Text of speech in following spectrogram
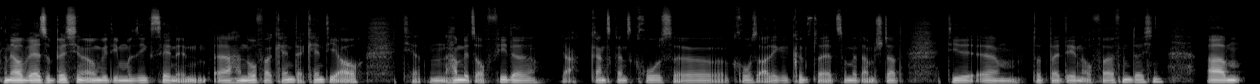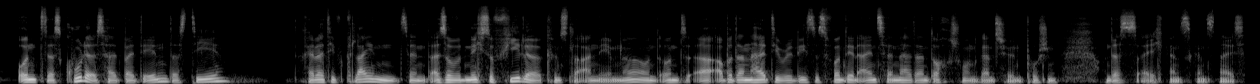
Genau, wer so ein bisschen irgendwie die Musikszene in äh, Hannover kennt, der kennt die auch. Die hatten, haben jetzt auch viele ja, ganz, ganz große, großartige Künstler jetzt so mit am Start, die ähm, dort bei denen auch veröffentlichen. Ähm, und das Coole ist halt bei denen, dass die relativ klein sind, also nicht so viele Künstler annehmen, ne? Und, und äh, aber dann halt die Releases von den Einzelnen halt dann doch schon ganz schön pushen. Und das ist eigentlich ganz, ganz nice.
